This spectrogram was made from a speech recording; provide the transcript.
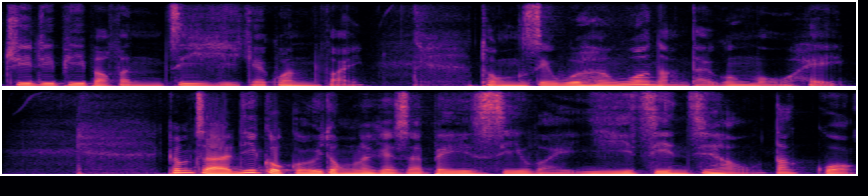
GDP 百分之二嘅軍費，同時會向烏克蘭提供武器。咁就係呢個舉動咧，其實被視為二戰之後德國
